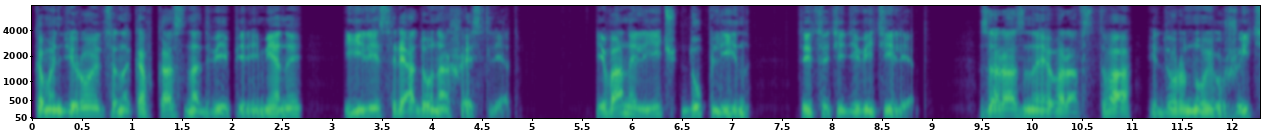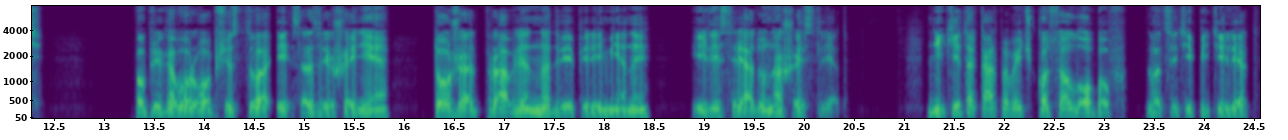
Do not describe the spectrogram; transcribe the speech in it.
командируется на Кавказ на две перемены или сряду на 6 лет. Иван Ильич Дуплин, 39 лет, за разные воровства и дурную жить, по приговору общества и с разрешения, тоже отправлен на две перемены или сряду на 6 лет. Никита Карпович Косолобов, 25 лет,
